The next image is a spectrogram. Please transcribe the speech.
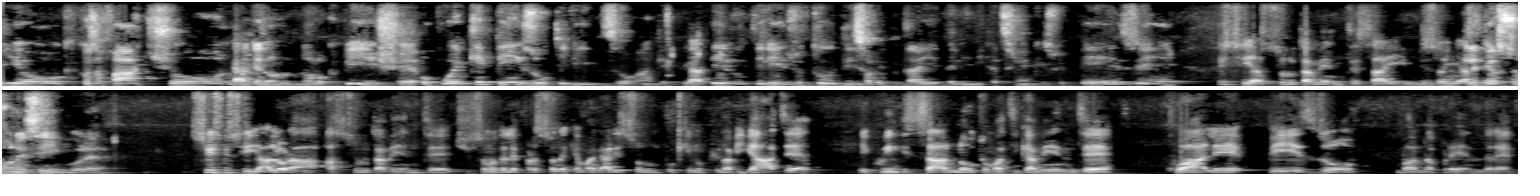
io che cosa faccio, certo. magari non, non, lo capisce, oppure che peso utilizzo, anche che certo. peso utilizzo, tu di solito dai delle indicazioni anche sui pesi. Sì, sì, assolutamente, sai, bisogna... Le persone singole. Sì, sì, sì, allora assolutamente. Ci sono delle persone che magari sono un pochino più navigate e quindi sanno automaticamente quale peso vanno a prendere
